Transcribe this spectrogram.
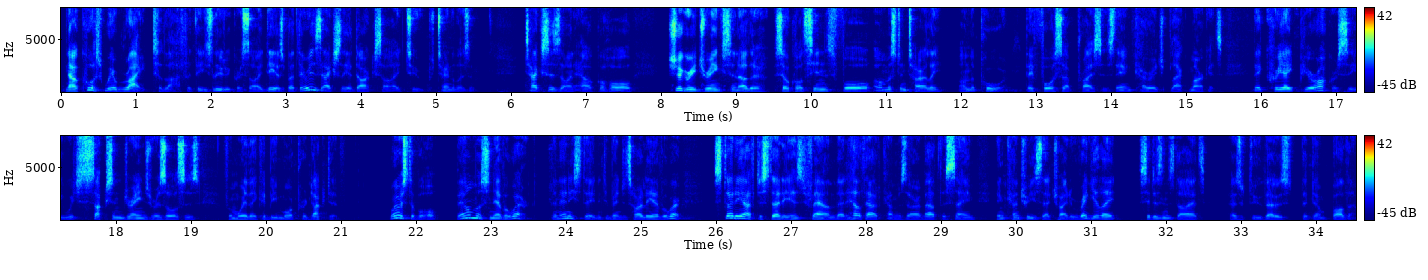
Now, of course, we're right to laugh at these ludicrous ideas, but there is actually a dark side to paternalism. Taxes on alcohol, sugary drinks, and other so called sins fall almost entirely on the poor. They force up prices, they encourage black markets, they create bureaucracy, which sucks and drains resources from where they could be more productive. Worst of all, they almost never work. Then any state interventions hardly ever work. Study after study has found that health outcomes are about the same in countries that try to regulate citizens' diets as do those that don't bother.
